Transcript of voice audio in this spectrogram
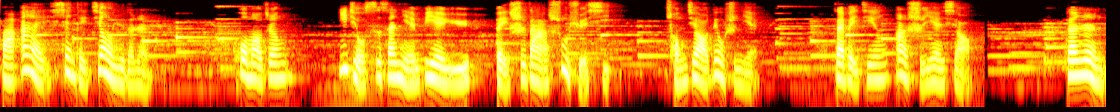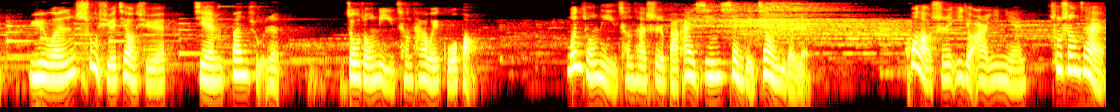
把爱献给教育的人》。霍茂征，一九四三年毕业于北师大数学系，从教六十年，在北京二实验校担任语文、数学教学兼班主任。周总理称他为国宝，温总理称他是把爱心献给教育的人。霍老师一九二一年出生在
